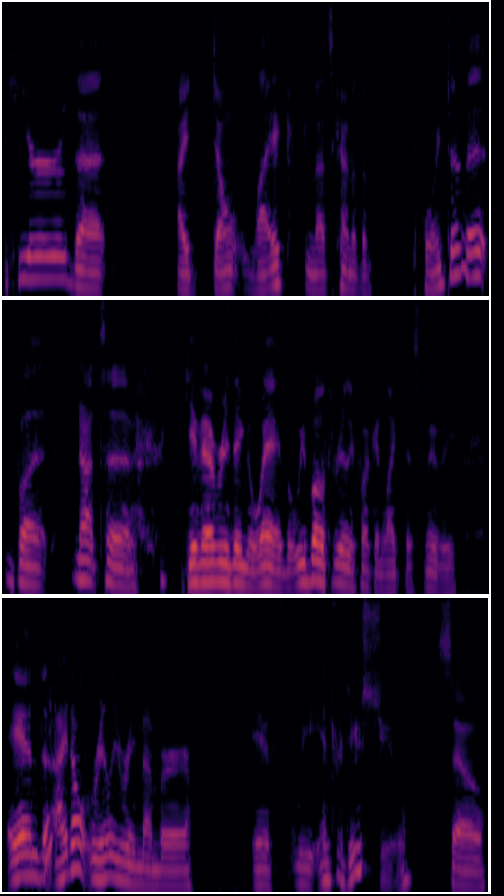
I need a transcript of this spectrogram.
here that I don't like, and that's kind of the point of it, but not to give everything away, but we both really fucking like this movie. And I don't really remember if we introduced you. So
